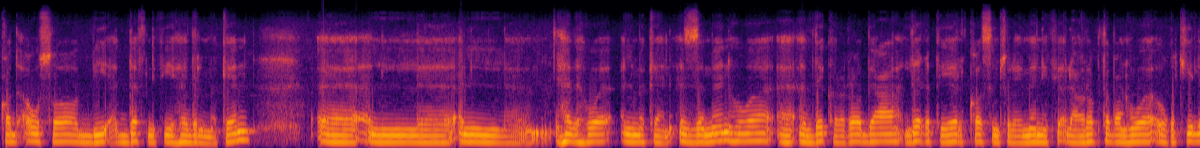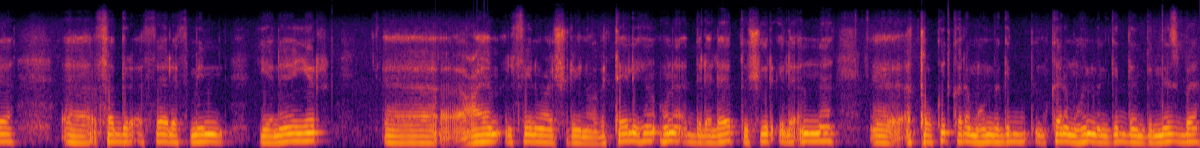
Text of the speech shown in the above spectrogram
قد أوصى بالدفن في هذا المكان. آه ال ال هذا هو المكان. الزمان هو آه الذكرى الرابعة لاغتيال قاسم سليماني في العراق. طبعا هو أغتيل آه فجر الثالث من يناير. آه، عام 2020 وبالتالي هنا الدلالات تشير إلى أن آه، التوقيت كان مهم جدا كان مهما جدا بالنسبة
